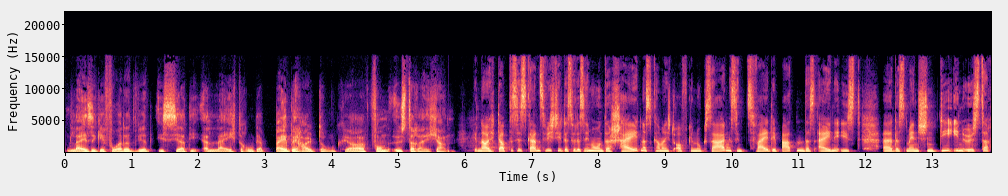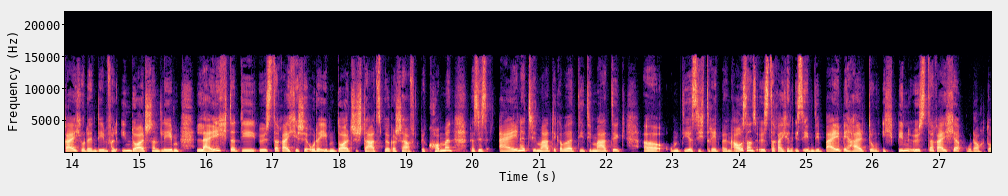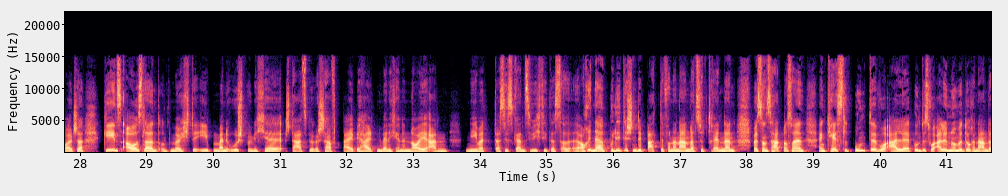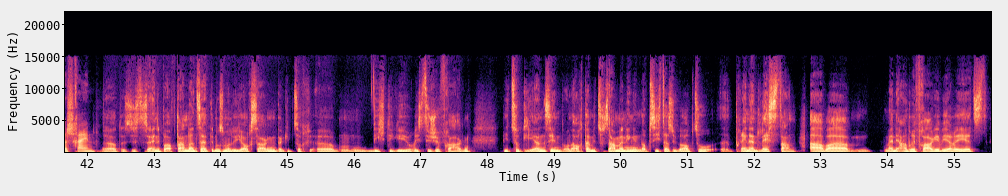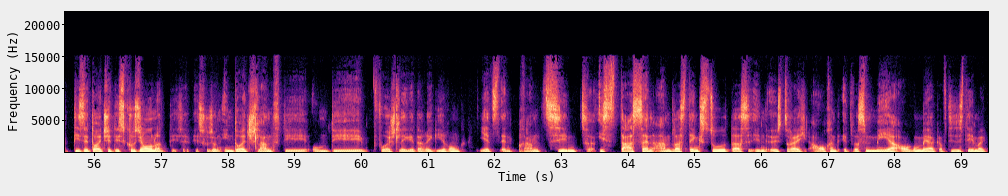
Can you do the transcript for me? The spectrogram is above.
leise gefordert wird, ist ja die Erleichterung der Beibehaltung ja, von Österreichern. Genau, ich glaube, das ist ganz wichtig, dass wir das immer unterscheiden. Das kann man nicht oft genug sagen. Es sind zwei Debatten. Das eine ist, äh, dass Menschen, die in Österreich oder in dem Fall in Deutschland leben, leichter die österreichische oder eben deutsche Staatsbürgerschaft bekommen. Das ist eine Thematik, aber die Thematik, äh, um die es sich dreht bei den Auslandsösterreichern, ist eben die Beibehaltung. Ich bin Österreicher oder auch Deutscher, gehe ins Ausland und möchte eben meine ursprüngliche Staatsbürgerschaft beibehalten, wenn ich eine neue annehme. Das ist ganz wichtig, dass äh, auch in der politischen Debatte voneinander zu trennen, weil sonst hat man so ein, ein Kessel bunte, wo alle, buntes, wo alle nur mehr durcheinander schreien. Ja, das ist das eine. Auf der anderen Seite muss man natürlich auch sagen, da gibt es auch äh, wichtige juristische Fragen, die zu klären sind und auch damit zusammenhängen, ob sich das überhaupt so äh, trennen lässt dann. Aber meine andere Frage wäre jetzt, diese deutsche Diskussion oder diese Diskussion in Deutschland, die um die Vorschläge der Regierung jetzt entbrannt sind. Ist das ein Anlass, denkst du, dass in Österreich auch etwas mehr Augenmerk auf dieses Thema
